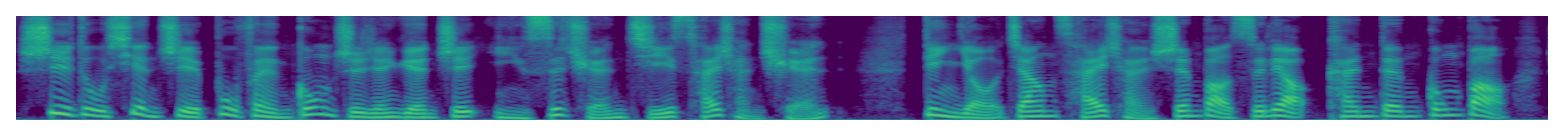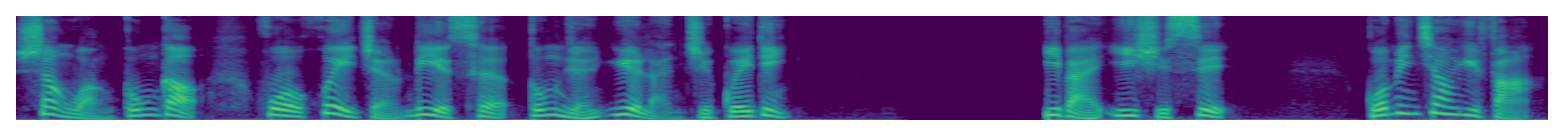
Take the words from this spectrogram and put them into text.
适度限制部分公职人员之隐私权及财产权，定有将财产申报资料刊登公报、上网公告或会诊列册供人阅览之规定。一百一十四，国民教育法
